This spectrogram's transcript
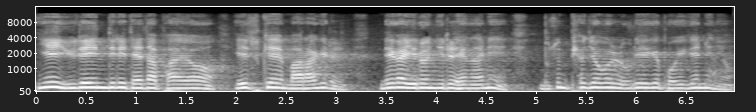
이에 유대인들이 대답하여 예수께 말하기를 내가 이런 일을 행하니 무슨 표적을 우리에게 보이겠느냐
